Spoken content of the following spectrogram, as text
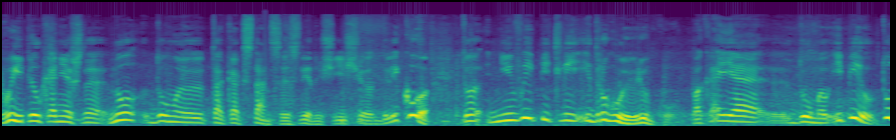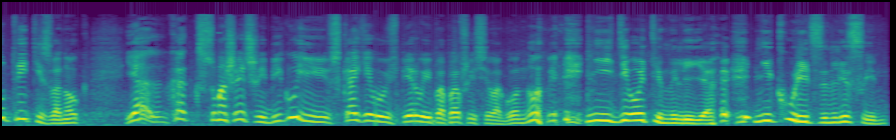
Выпил, конечно, но, думаю, так как станция следующая еще далеко, то не выпить ли и другую рюмку? Пока я э, думал и пил, тут третий звонок. Я как сумасшедший бегу и вскакиваю в первый попавшийся вагон. Но не идиотин ли я, не курицын ли сын?»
